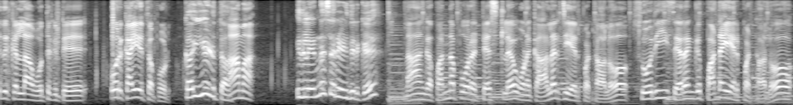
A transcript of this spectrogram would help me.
இதுக்கெல்லாம் ஒத்துக்கிட்டு ஒரு கையெழுத்த போடு. கையெழுத்தா? ஆமா இதுல என்ன சார் எழுதியிருக்கு? நாங்க பண்ண போற டெஸ்ட்ல உனக்கு அலர்ஜி ஏற்பட்டாலோ சொறி சிரங்கு படை ஏற்பட்டாலோ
